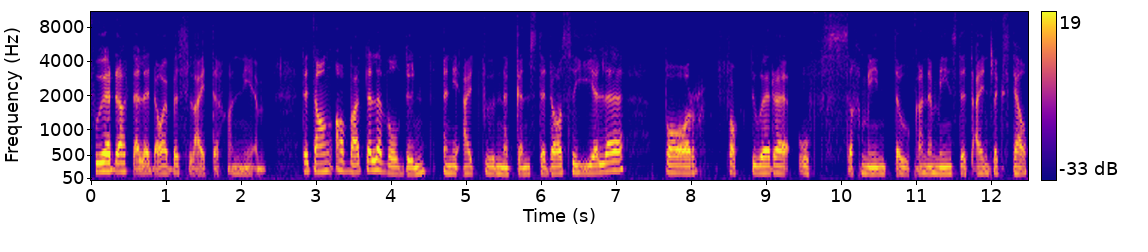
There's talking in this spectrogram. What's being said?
voordat hulle daai besluite gaan neem. Dit hang af wat hulle wil doen in die uitvoerende kunste. Daar's 'n hele paar faktore of segmente, hoe kan 'n mens dit eintlik stel,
